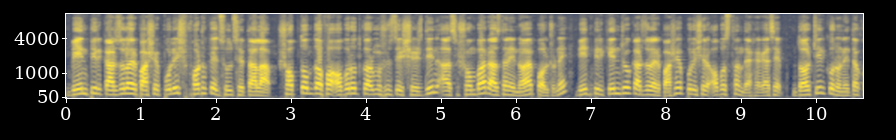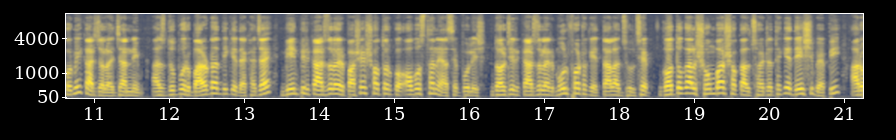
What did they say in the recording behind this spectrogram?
বিএনপির কার্যালয়ের পাশে পুলিশ ফটকে ঝুলছে তালা। সপ্তম দফা অবরোধ কর্মসূচির শেষ দিন আজ সোমবার রাজধানীর নয়াপল্টনে বিএনপির কেন্দ্রীয় কার্যালয়ের পাশে পুলিশের অবস্থান দেখা গেছে। দলটির কোনো নেতাকর্মী কার্যালয়ে যাননি। আজ দুপুর বারোটার দিকে দেখা যায়, বিএনপির কার্যালয়ের পাশে সতর্ক অবস্থানে আছে পুলিশ। দলটির কার্যালয়ের মূল ফটকে তালা ঝুলছে। গতকাল সোমবার সকাল ছয়টা থেকে দেশব্যাপী আরও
